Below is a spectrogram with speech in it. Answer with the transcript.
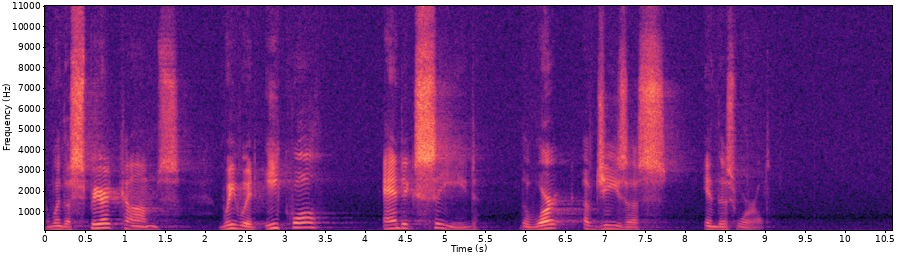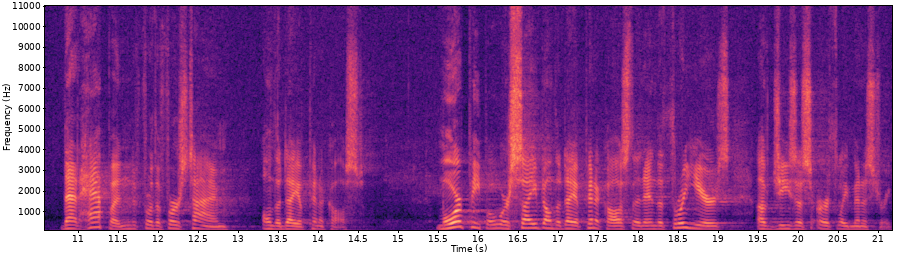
and when the Spirit comes, we would equal and exceed the work of Jesus in this world. That happened for the first time on the day of Pentecost. More people were saved on the day of Pentecost than in the three years of Jesus' earthly ministry.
